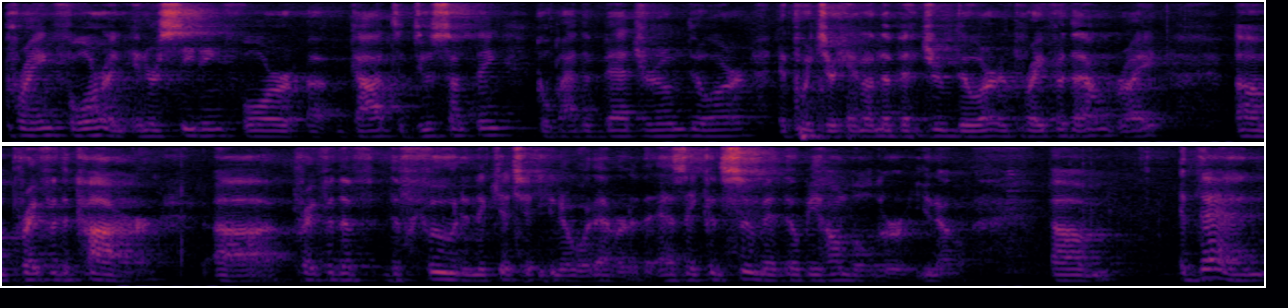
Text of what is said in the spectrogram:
praying for and interceding for uh, God to do something. Go by the bedroom door and put your hand on the bedroom door and pray for them, right? Um, pray for the car. Uh, pray for the, the food in the kitchen, you know, whatever. As they consume it, they'll be humbled or, you know. Um, then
